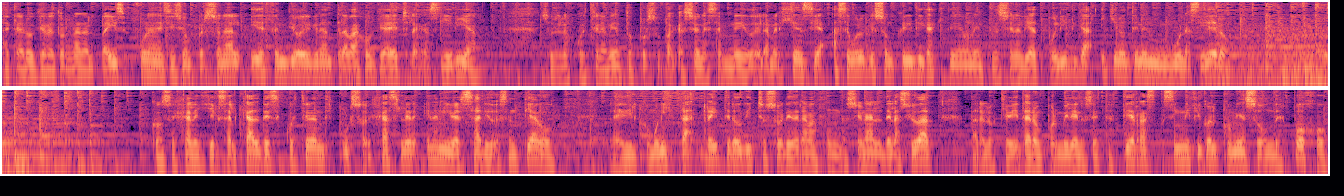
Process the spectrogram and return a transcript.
Aclaró que retornar al país fue una decisión personal y defendió el gran trabajo que ha hecho la Cancillería. Sobre los cuestionamientos por sus vacaciones en medio de la emergencia, aseguró que son críticas que tienen una intencionalidad política y que no tienen ningún asidero. Concejales y exalcaldes cuestionan discurso de Hassler en aniversario de Santiago. La edil comunista reiteró dicho sobre drama fundacional de la ciudad. Para los que habitaron por milenios estas tierras, significó el comienzo de un despojo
